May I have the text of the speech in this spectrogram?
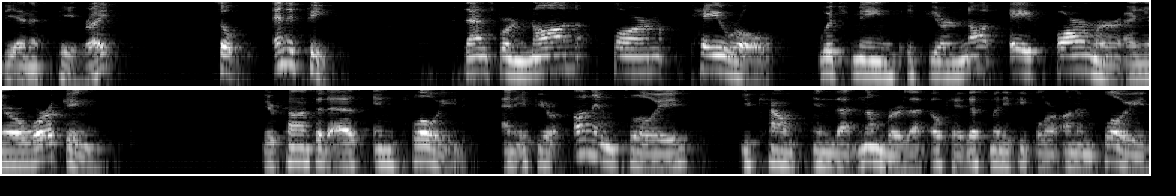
the NFP, right? So NFP stands for non-farm payroll, which means if you're not a farmer and you're working you're counted as employed. And if you're unemployed, you count in that number that, okay, this many people are unemployed.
